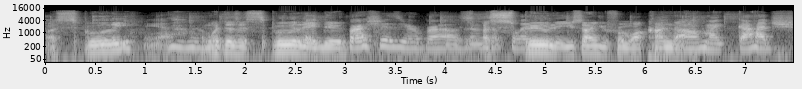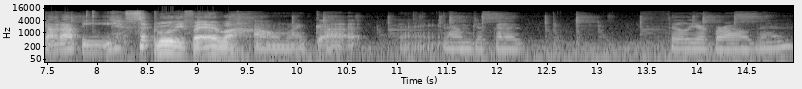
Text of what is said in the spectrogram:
A spoolie? Yeah. What does a spoolie It do? brushes your brows A spoolie. You sound you from Wakanda. Oh my god, shut up, E. Spoolie forever. Oh my god. Alright, now I'm just gonna fill your brows in.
